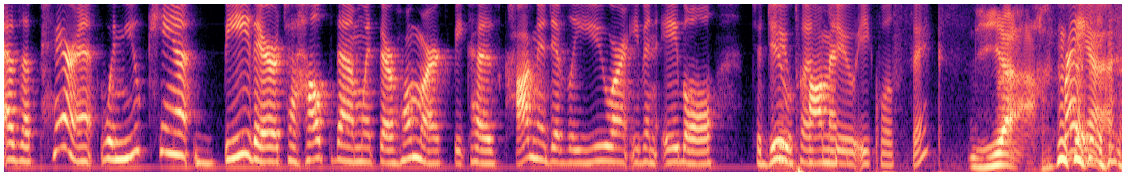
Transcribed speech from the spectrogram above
As a parent, when you can't be there to help them with their homework because cognitively you aren't even able to do two plus common two equals six. yeah. Right. Yeah.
